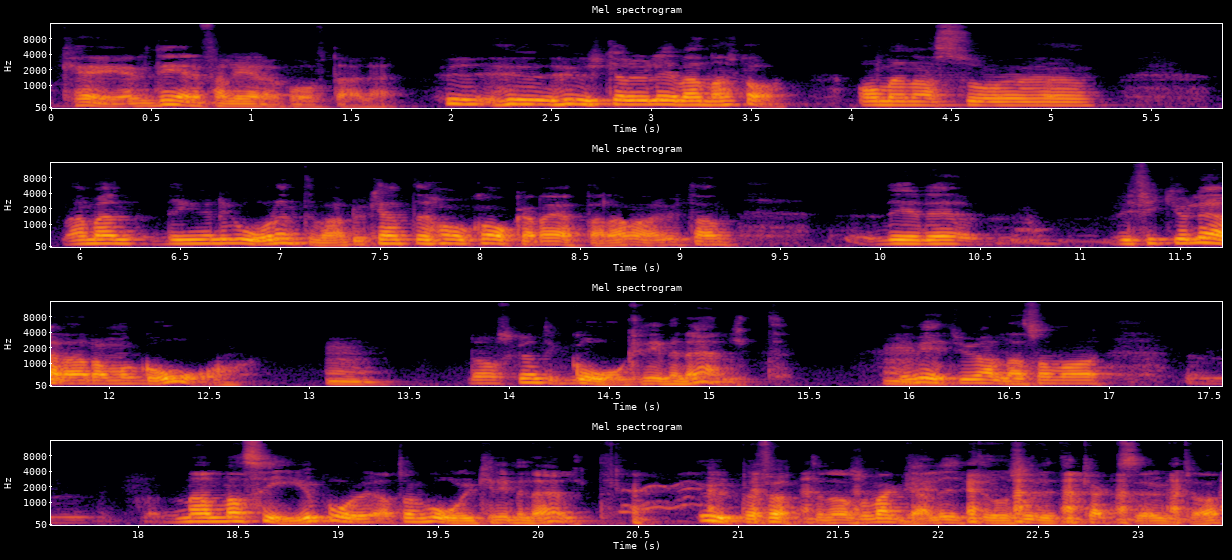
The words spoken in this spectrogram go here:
Okej, är det det det fallerar på ofta eller? Hur, hur, hur ska du leva annars då? Om men alltså... eh, Ja, men det, det går inte va. Du kan inte ha kakan och äta den va. Utan det det, vi fick ju lära dem att gå. Mm. De ska inte gå kriminellt. Mm. Det vet ju alla som har... Man, man ser ju på det att de går ju kriminellt. Ut med fötterna och så vaggar lite och så lite kaxiga ut. Va?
